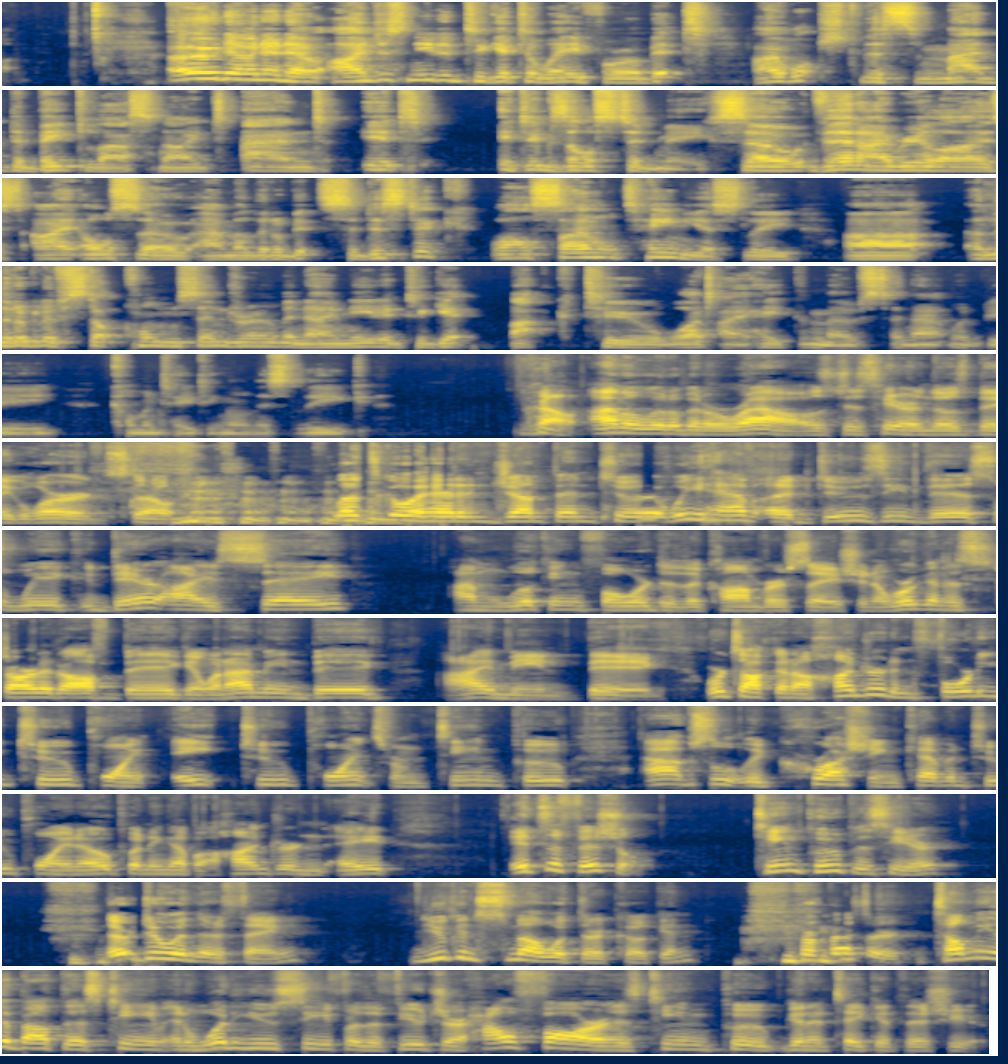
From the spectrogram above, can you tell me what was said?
Oh no, no, no! I just needed to get away for a bit. I watched this mad debate last night, and it it exhausted me. So then I realized I also am a little bit sadistic, while simultaneously uh, a little bit of Stockholm syndrome, and I needed to get back to what I hate the most, and that would be commentating on this league. Well, I'm a little bit aroused just hearing those big words. So let's go ahead and jump into it. We have a doozy this week. Dare I say, I'm looking forward to the conversation. And we're going to start it off big. And when I mean big, I mean big. We're talking 142.82 points from Team Poop, absolutely crushing Kevin 2.0, putting up 108. It's official. Team Poop is here. They're doing their thing. You can smell what they're cooking. Professor, tell me about this team and what do you see for the future? How far is Team Poop going to take it this year?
